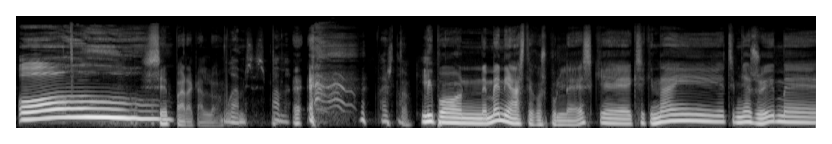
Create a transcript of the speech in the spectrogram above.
Ω! Σε παρακαλώ. Μου γάμισες. Πάμε. Ε, Ευχαριστώ. Λοιπόν, μένει άστεγος που λες και ξεκινάει έτσι μια ζωή με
